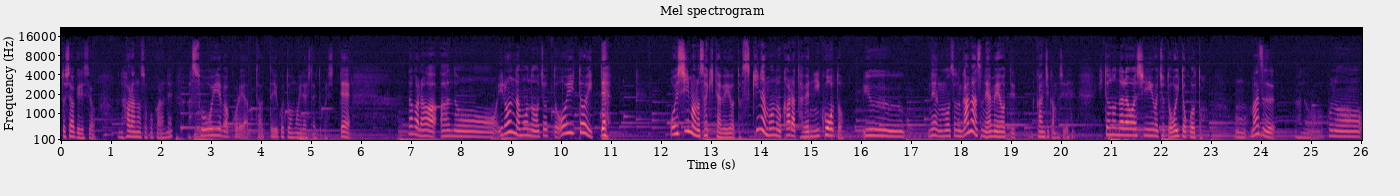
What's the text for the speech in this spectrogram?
としたわけですよ。あの腹の底からね。あそういえばこれやったっていうことを思い出したりとかして。だから、あのー、いろんなものをちょっと置いといて美味しいもの先食べようと好きなものから食べに行こうという、ね、もうその我慢するのやめようって感じかもしれへん。人の習わしはちょっと置いとこうと、うん、まず、あの、この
